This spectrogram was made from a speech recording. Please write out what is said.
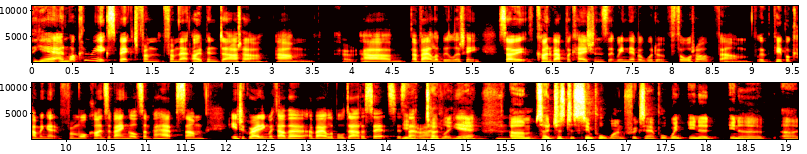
Yeah, and what can we expect from from that open data um, um, availability. So kind of applications that we never would have thought of, um, with people coming at it from all kinds of angles and perhaps um, integrating with other available data sets. Is yeah, that right? Totally. Yeah. yeah. Mm. Um, so just a simple one, for example, when in a in a uh,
